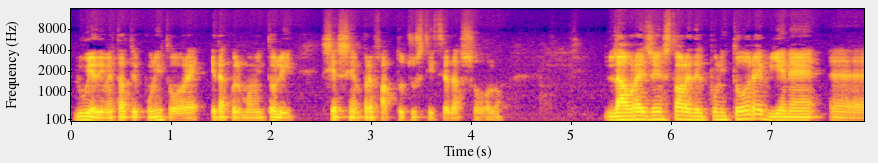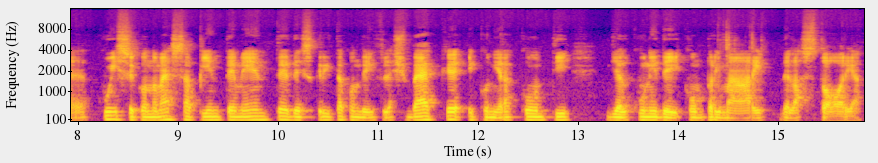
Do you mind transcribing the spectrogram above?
lui è diventato il punitore e da quel momento lì si è sempre fatto giustizia da solo. La origin story del punitore viene eh, qui secondo me sapientemente descritta con dei flashback e con i racconti di alcuni dei comprimari della storia.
